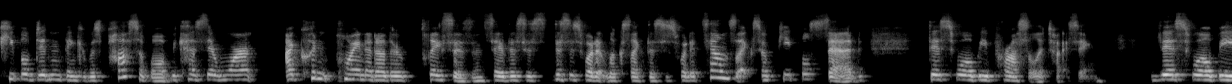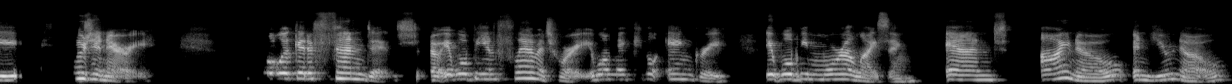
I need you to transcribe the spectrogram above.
people didn't think it was possible because there weren't I couldn't point at other places and say this is this is what it looks like. This is what it sounds like. So people said this will be proselytizing. This will be exclusionary. People will get offended. It will be inflammatory. It will make people angry. It will be moralizing. And i know and you know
